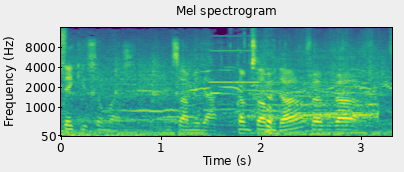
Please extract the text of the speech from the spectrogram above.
Thank you so much. 감사합니다. 감사합니다. 감사합니다.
